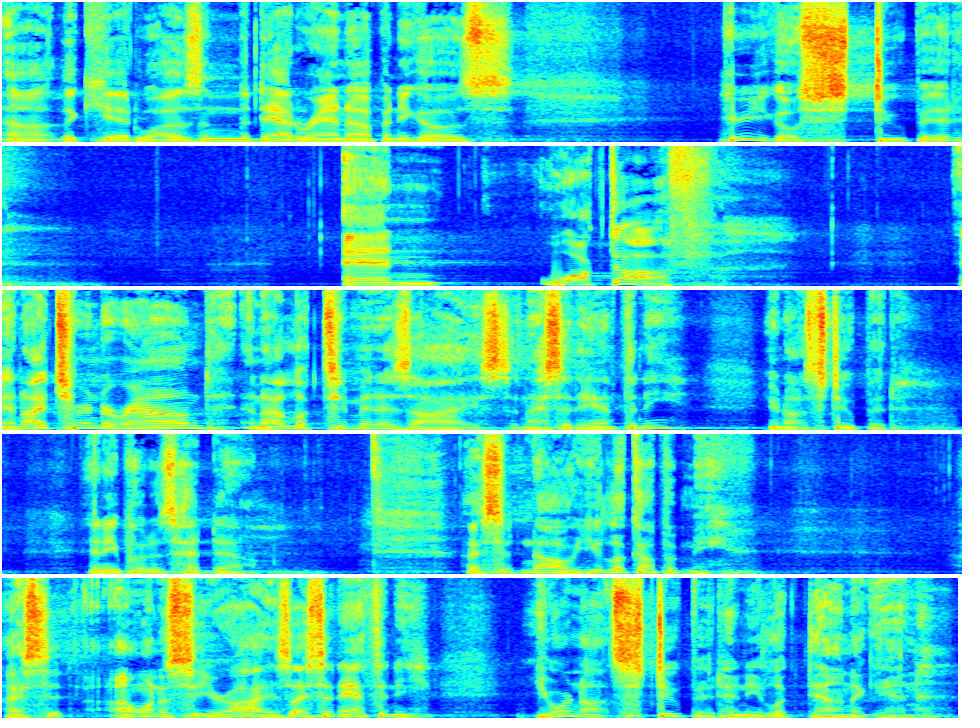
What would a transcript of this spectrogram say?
uh, the kid was, and the dad ran up and he goes, Here you go, stupid. And walked off. And I turned around and I looked him in his eyes and I said, Anthony, you're not stupid. And he put his head down. I said, No, you look up at me. I said, I want to see your eyes. I said, Anthony, you're not stupid. And he looked down again.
